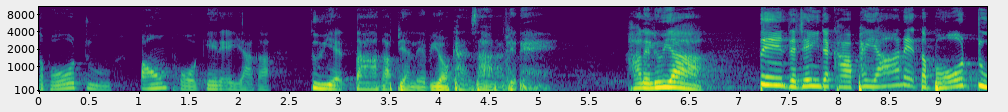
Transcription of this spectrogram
သဘောတူပေါင်းဖော်ခဲ့တဲ့အရာကသူ့ရဲ့သားကပြန်လဲပြီးတော့ခံစားရတာဖြစ်တယ်ဟာလေလုယာသင်တစ်ချိန်တစ်ခါဖခင်နဲ့သဘောတူ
